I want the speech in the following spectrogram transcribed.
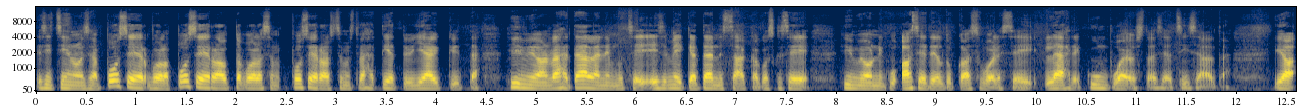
Ja sitten siinä on poseer, voi olla poseerautta, voi olla se, poseerautta semmoista vähän tiettyä jäykkyyttä. Hymy on vähän tällainen, mutta se ei, ei se meikään tänne saakka, koska se hymy on niin kuin aseteltu kasvoille, se ei lähde kumpua jostain sieltä sisältä. Ja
